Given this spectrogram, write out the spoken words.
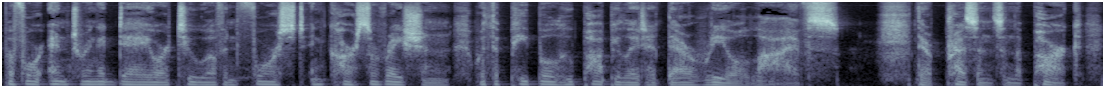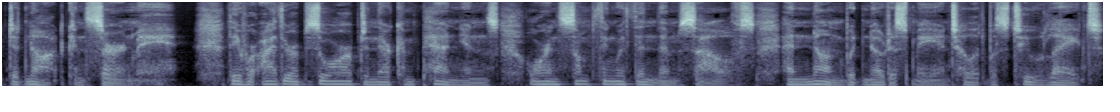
before entering a day or two of enforced incarceration with the people who populated their real lives. Their presence in the park did not concern me. They were either absorbed in their companions or in something within themselves, and none would notice me until it was too late.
